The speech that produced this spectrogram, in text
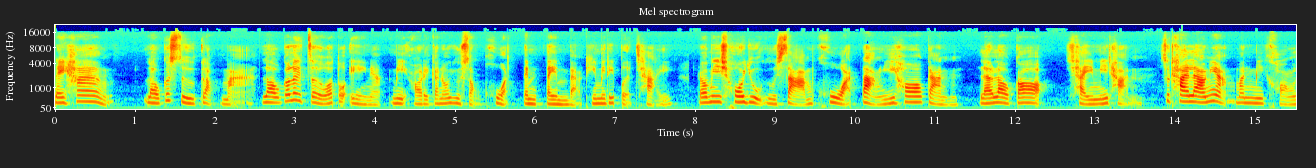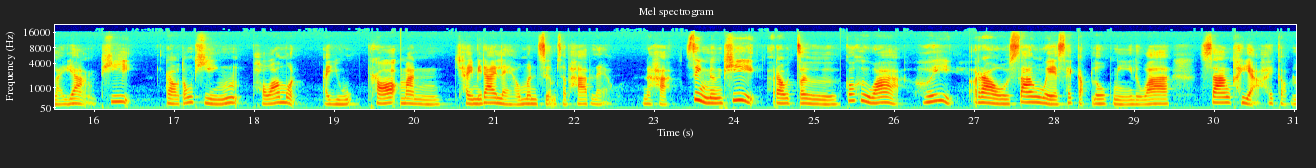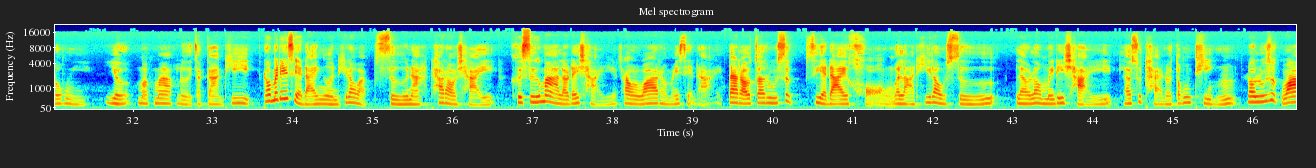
ในห้าง เราก็ซื้อกลับมา เราก็เลยเจอว่าตัวเองเนี่ยมีออริกาโนอยู่ 2 ขวดเต็มๆแบบที่ไม่ได้เปิดใช้ เรามีโชยุอยู่ 3 ขวดต่างยี่ห้อกัน แล้วเราก็ใช้ไม่ทัน สุดท้ายแล้วเนี่ยมันมีของหลายอย่างที่เราต้องทิ้ง เพราะว่าหมดอายุ เพราะมันใช้ไม่ได้แล้วมันเสื่อมสภาพแล้วนะคะ สิ่งหนึ่งที่เราเจอก็คือว่า เฮ้ย เราสร้างเวสให้กับโลกนี้หรือว่าสร้างขยะให้กับโลกนี้ เยอะมากๆเลยจากการที่เราไม่ได้เสียดายเงินที่เราแบบซื้อนะ ถ้าเราใช้คือซื้อมาเราได้ใช้เราว่าเราไม่เสียดาย แต่เราจะรู้สึกเสียดายของเวลาที่เราซื้อ แล้วเราไม่ได้ใช้ แล้วสุดท้ายเราต้องทิ้ง เรารู้สึกว่า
